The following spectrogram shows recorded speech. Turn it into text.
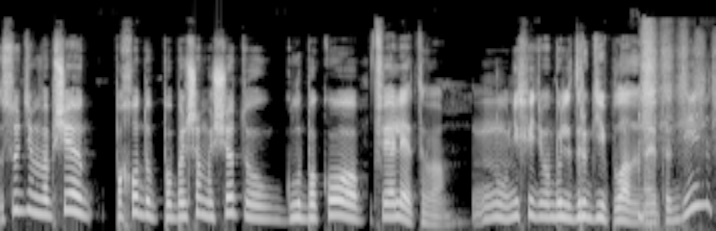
Судьям вообще походу, по большому счету, глубоко фиолетово. Ну, у них, видимо, были другие планы на этот день.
